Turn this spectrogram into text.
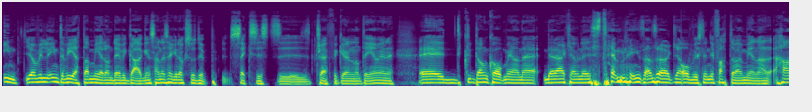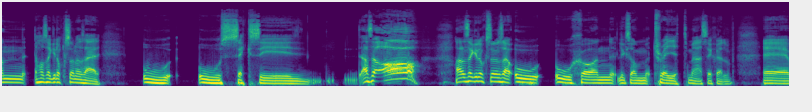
in, jag vill inte veta mer om David Goggins, han är säkert också typ sexist uh, trafficker eller någonting. Jag menar, eh, don't quote me on that. Det där kan bli stämningsansökan. Obviously, ni fattar vad jag menar. Han har säkert också någon så här o-osexig alltså åh! Han har säkert också någon så här o, oskön liksom trait med sig själv. Eh,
